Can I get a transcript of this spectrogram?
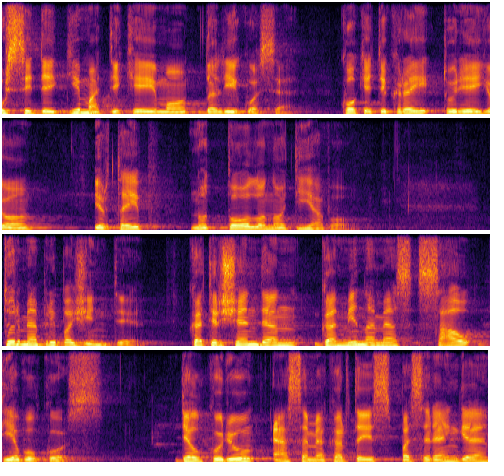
užsidėgymą tikėjimo dalykuose, kokie tikrai turėjo ir taip nutolo nuo Dievo. Turime pripažinti, kad ir šiandien gaminamės savo dievukus, dėl kurių esame kartais pasirengę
